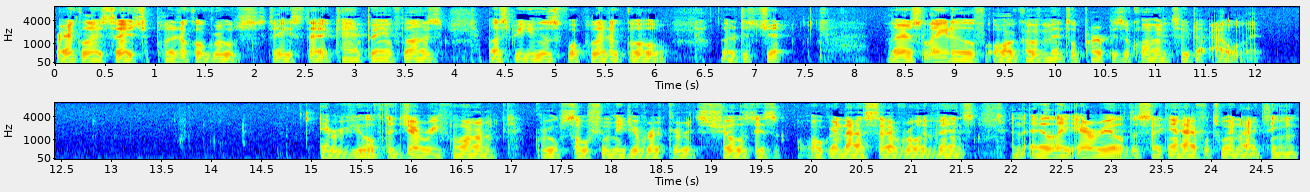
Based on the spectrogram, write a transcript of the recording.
regulates such political groups, states that campaign funds must be used for political, legislative, or governmental purpose according to the outlet. A review of the jail reform group social media records shows it's organized several events in the LA area of the second half of 2019,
